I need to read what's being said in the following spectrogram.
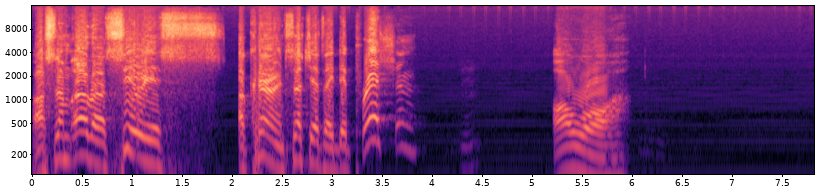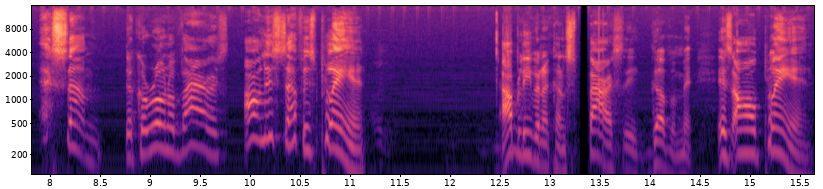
or some other serious occurrence, such as a depression or war. That's something. The coronavirus, all this stuff is planned. I believe in a conspiracy government. It's all planned.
